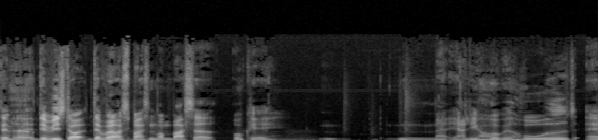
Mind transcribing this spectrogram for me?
Det, Ja. det, viste, det var også bare sådan, hvor man bare sad, okay, man, jeg har lige hugget hovedet af...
